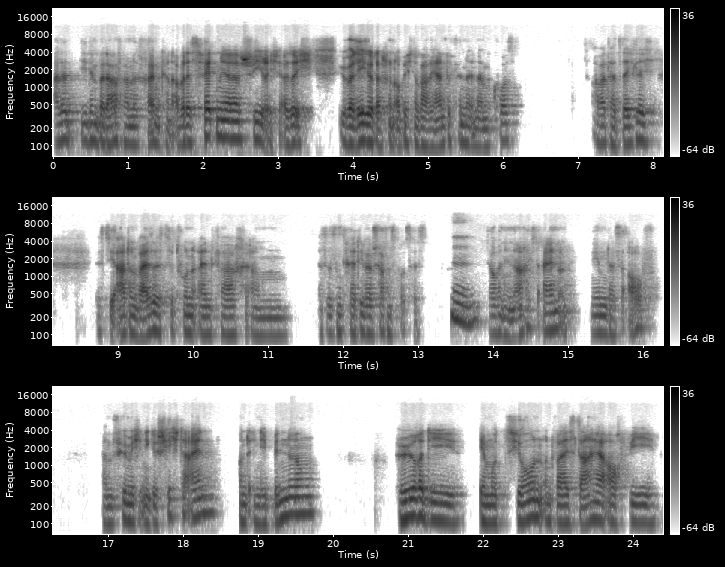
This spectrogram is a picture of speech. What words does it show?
alle, die den Bedarf haben, das schreiben kann. Aber das fällt mir schwierig. Also ich überlege da schon, ob ich eine Variante finde in einem Kurs. Aber tatsächlich ist die Art und Weise, das zu tun, einfach, ähm, es ist ein kreativer Schaffensprozess. Hm. Ich tauche in die Nachricht ein und nehme das auf, ähm, fühle mich in die Geschichte ein und in die Bindung, höre die Emotion und weiß daher auch, wie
